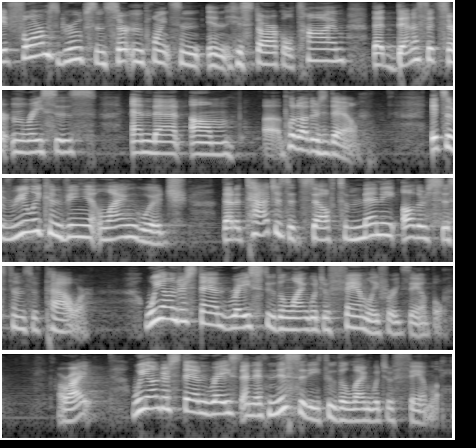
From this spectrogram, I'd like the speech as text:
It forms groups in certain points in, in historical time that benefit certain races and that um, uh, put others down. It's a really convenient language that attaches itself to many other systems of power. We understand race through the language of family, for example, all right? We understand race and ethnicity through the language of family.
